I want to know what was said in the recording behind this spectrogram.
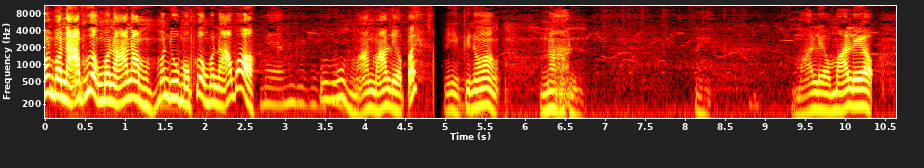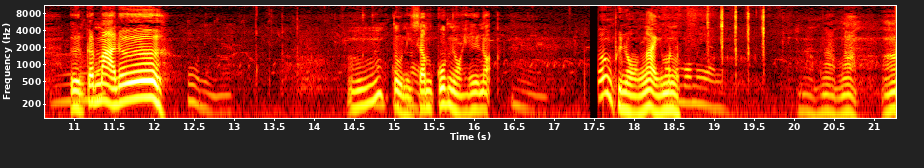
มันบ่หนาเพื่องบ่หนานำมันอยู่หมอเพื่องบ่หนาบ่แม่มันอยู่อู้หมานมาแล้วไป นี่พี่น้องนั่นนี่มาแล้วมาแล้วเอื่นกันมาเด้อโอ้นี่ไงอืม ตัวนี้ซ้ำกรุ๊บหน่อยเลยเนาะอืมเอิ้งพี่น้องไงมันโมแมนงามงามงามเอา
